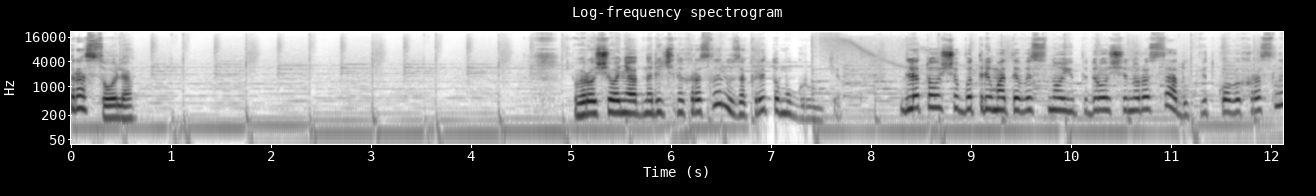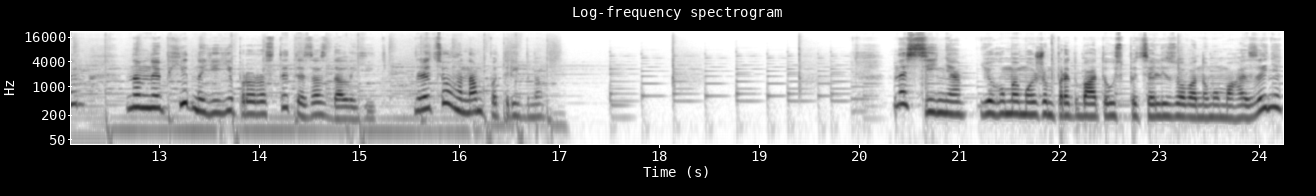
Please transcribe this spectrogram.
Красоля. Вирощування однорічних рослин у закритому ґрунті. Для того, щоб отримати весною підрощену розсаду квіткових рослин, нам необхідно її проростити заздалегідь. Для цього нам потрібно насіння. Його ми можемо придбати у спеціалізованому магазині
